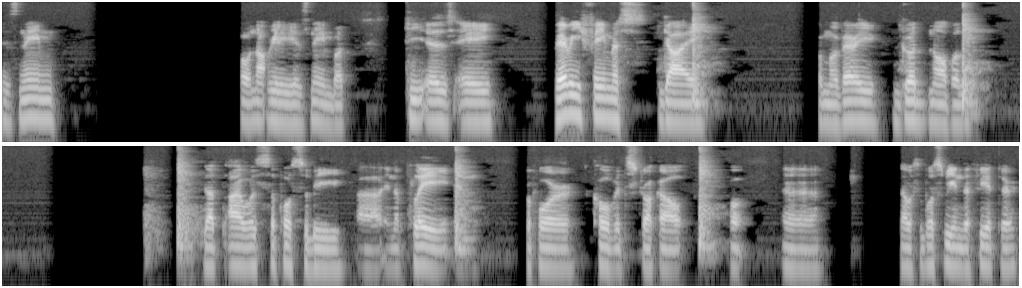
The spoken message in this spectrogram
His name, well, not really his name, but he is a very famous guy from a very good novel that I was supposed to be uh, in a play in before COVID struck out. Well, uh, that was supposed to be in the theater,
